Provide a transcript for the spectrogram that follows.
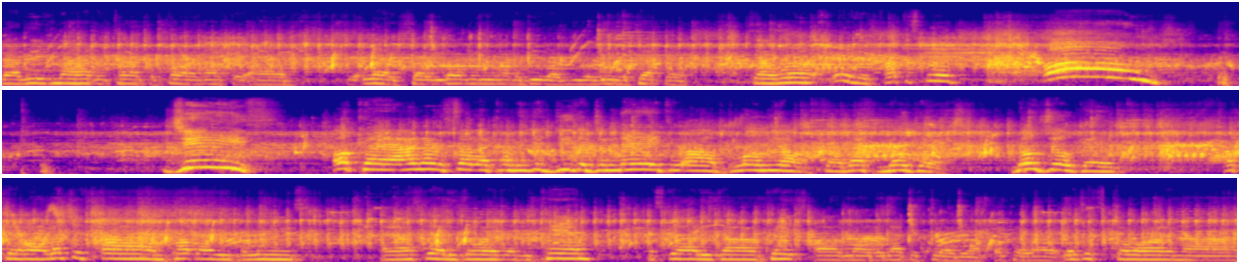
But we do not have the time to fall enough to uh, legs, so we don't really want to do that. We will lose the checkpoint. So, what is this? Upper squid? Oh! Jeez! Okay, I never saw that coming. You just use a grenade to uh, blow me off, so that's no good. No joke, game. Okay, well, let's just um, pop all these balloons, and let's get all these doors if we can. Let's get all these um, crates. Oh no, they're not destroyed yet. Okay, well, let's just go on and um,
